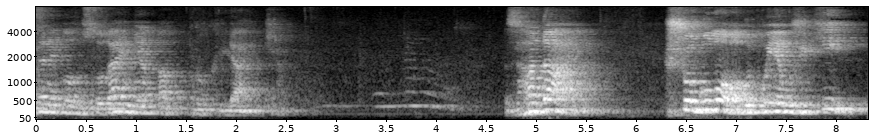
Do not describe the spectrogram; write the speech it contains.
це не благословення, а прокляття. Згадай, що було у твоєму житті,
